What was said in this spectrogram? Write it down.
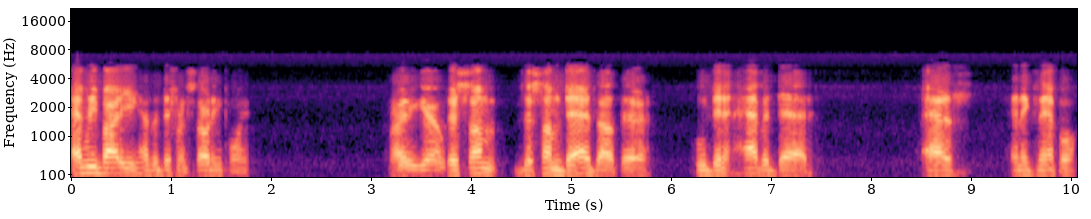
everybody has a different starting point. Right? There you go. There's some there's some dads out there who didn't have a dad as an example.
